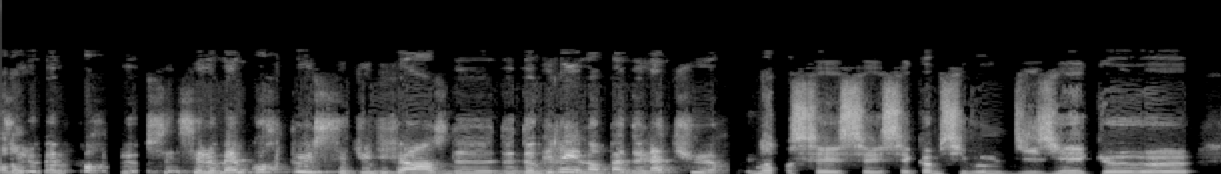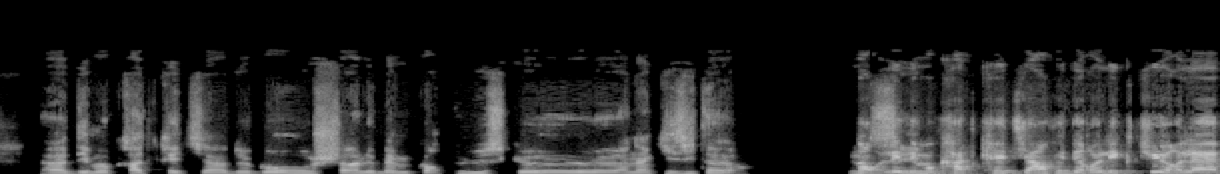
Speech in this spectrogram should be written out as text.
C'est le même corpus. C'est le même corpus. C'est une différence de, degré, non pas de nature. Non, c'est comme si vous me disiez que euh, un démocrate chrétien de gauche a le même corpus qu'un inquisiteur. Non, les démocrates chrétiens ont fait des relectures. La,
